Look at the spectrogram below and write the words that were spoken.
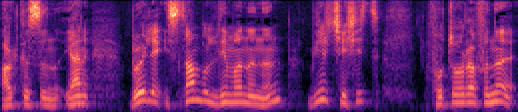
Arkasını yani böyle İstanbul Limanı'nın bir çeşit fotoğrafını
